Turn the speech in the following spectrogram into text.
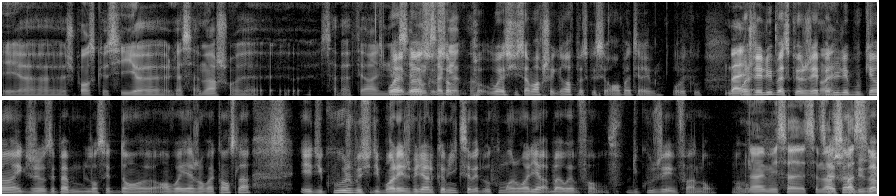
Et euh, je pense que si euh, là ça marche, euh, ça va faire une Ouais, bah, longue saga. ça- quoi. ouais, si ça marche, c'est grave parce que c'est vraiment pas terrible pour le coup. Bah, Moi, je l'ai lu parce que j'avais pas ouais. lu les bouquins et que je n'osais pas me lancer dedans euh, en voyage, en vacances là. Et du coup, je me suis dit bon allez, je vais lire le comic, ça va être beaucoup moins long à lire. Bah ouais, pff, du coup j'ai, enfin non, non, non. Ouais, mais ça, ça marchera si le,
